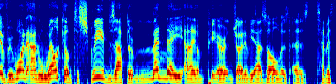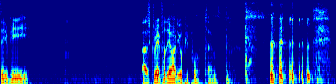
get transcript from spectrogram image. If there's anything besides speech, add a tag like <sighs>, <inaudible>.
Everyone, and welcome to Screams After Midnight. I am Peter, and joining me as always is Timothy V. That's great for the audio people, Tim. <laughs>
